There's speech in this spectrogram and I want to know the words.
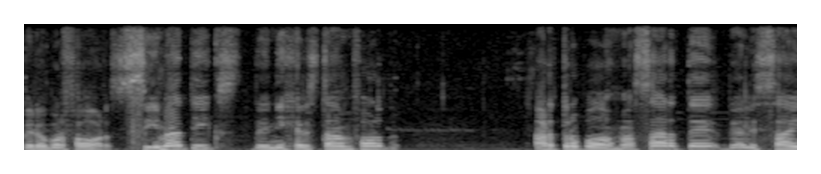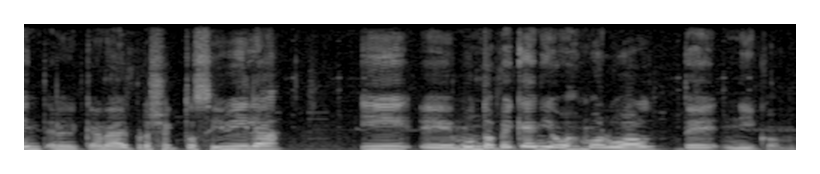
Pero por favor, Cymatics de Nigel Stanford, Artrópodos más Arte de Alice Saint en el canal Proyecto Civila y eh, Mundo Pequeño o Small World de Nikon.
